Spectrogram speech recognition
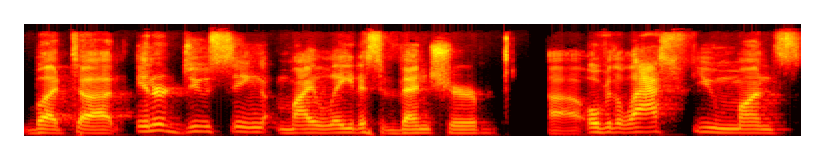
But uh, introducing my latest venture uh, over the last few months,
